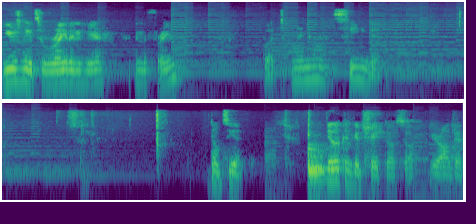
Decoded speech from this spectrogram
Usually it's right in here in the frame, but I'm not seeing it. Don't see it. They look in good shape though, so you're all good.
